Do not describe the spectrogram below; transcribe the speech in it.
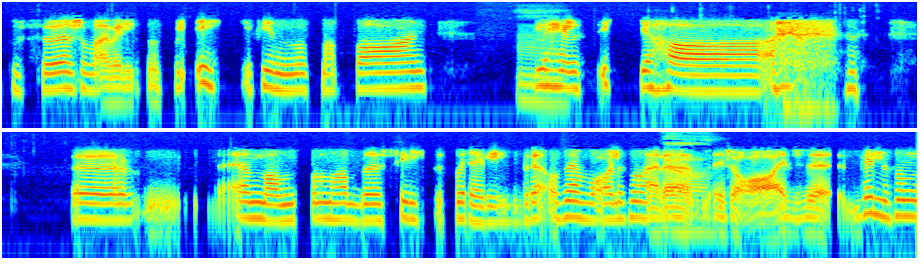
Altså, før så var jeg veldig sånn skulle ikke finne noe som har barn. Skulle Mm. helst ikke ha eh, en mann som hadde skilte foreldre. Altså jeg var litt sånn der rar Veldig sånn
